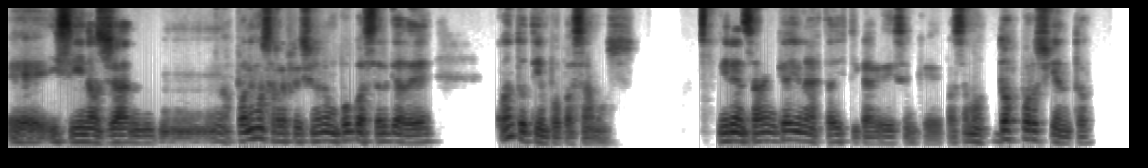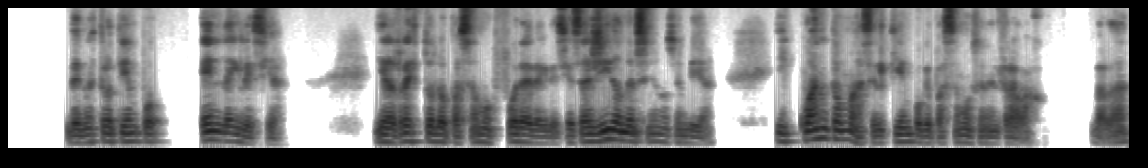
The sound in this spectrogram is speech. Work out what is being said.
Eh, y si nos, nos ponemos a reflexionar un poco acerca de cuánto tiempo pasamos. Miren, saben que hay una estadística que dicen que pasamos 2% de nuestro tiempo en la iglesia y el resto lo pasamos fuera de la iglesia. Es allí donde el Señor nos envía. Y cuánto más el tiempo que pasamos en el trabajo, ¿verdad?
